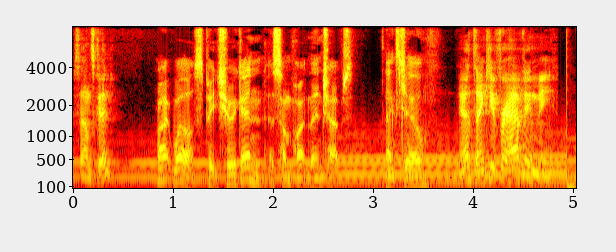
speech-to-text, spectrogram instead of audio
Sounds good. Right. Well, speak to you again at some point then, chaps. Thanks, Joe. Yeah. Thank you for having me.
